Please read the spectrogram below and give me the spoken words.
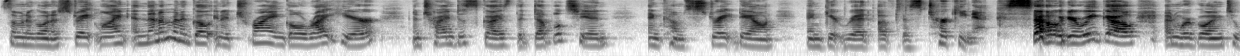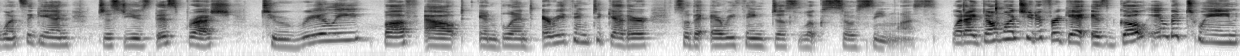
So I'm going to go in a straight line and then I'm going to go in a triangle right here and try and disguise the double chin and come straight down and get rid of this turkey neck. So here we go. And we're going to once again, just use this brush to really buff out and blend everything together so that everything just looks so seamless. What I don't want you to forget is go in between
